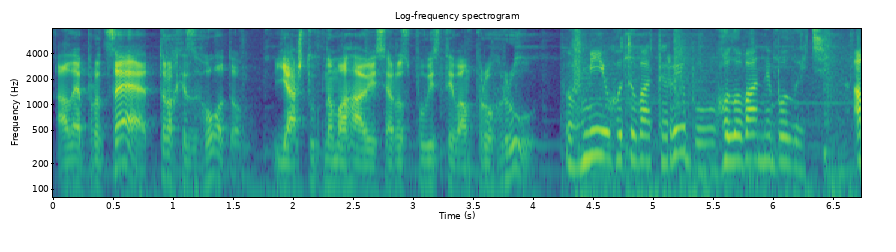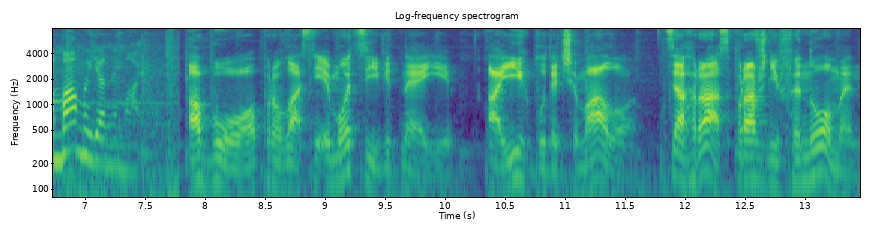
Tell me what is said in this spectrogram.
але про це трохи згодом. Я ж тут намагаюся розповісти вам про гру, Вмію готувати рибу, голова не болить, а мами я не маю. або про власні емоції від неї, а їх буде чимало. Ця гра справжній феномен.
